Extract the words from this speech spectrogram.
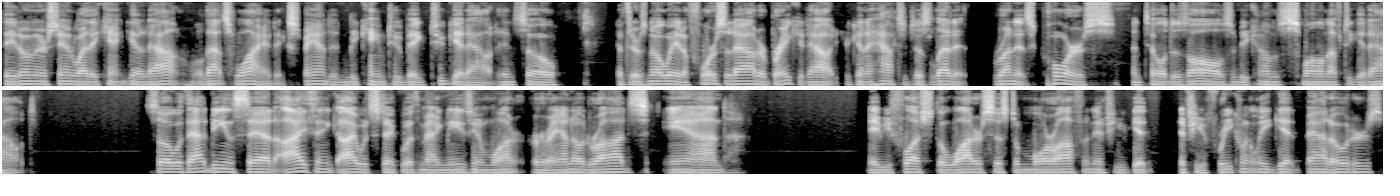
they don't understand why they can't get it out. Well, that's why it expanded and became too big to get out. And so, if there's no way to force it out or break it out, you're going to have to just let it run its course until it dissolves and becomes small enough to get out. So, with that being said, I think I would stick with magnesium water or anode rods and maybe flush the water system more often if you get if you frequently get bad odors.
